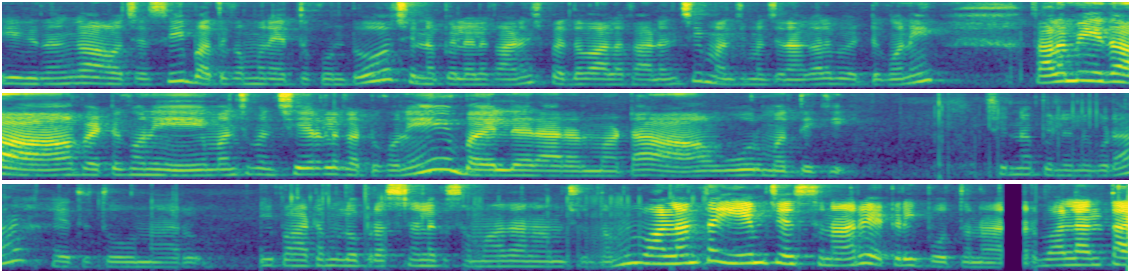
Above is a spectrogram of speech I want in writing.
ఈ విధంగా వచ్చేసి బతుకమ్మను ఎత్తుకుంటూ చిన్నపిల్లల కానించి పెద్దవాళ్ళ కానించి మంచి మంచి నగలు పెట్టుకొని తల మీద పెట్టుకొని మంచి మంచి చీరలు కట్టుకొని బయలుదేరారనమాట ఊరు మధ్యకి. చిన్నపిల్లలు కూడా ఎత్తుతూ ఉన్నారు. ఈ పాఠంలో ప్రశ్నలకు సమాధానం చూద్దాము. వాళ్ళంతా ఏం చేస్తున్నారు? ఎక్కడికి పోతున్నారు? వాళ్ళంతా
